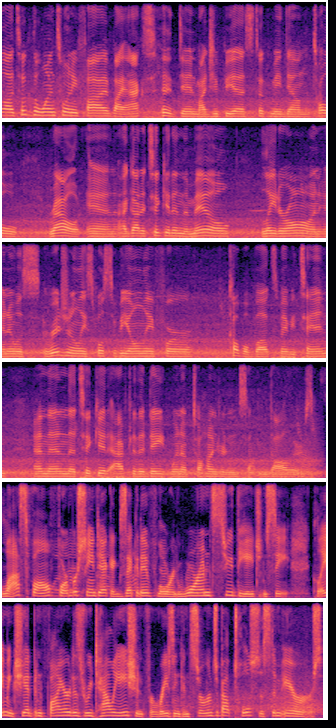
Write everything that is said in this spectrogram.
Well, I took the 125 by accident. My GPS took me down the toll route, and I got a ticket in the mail later on, and it was originally supposed to be only for a couple bucks, maybe 10. And then the ticket after the date went up to 100 and something dollars. Last fall, former Sandag executive Lauren Warren sued the agency, claiming she had been fired as retaliation for raising concerns about toll system errors.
